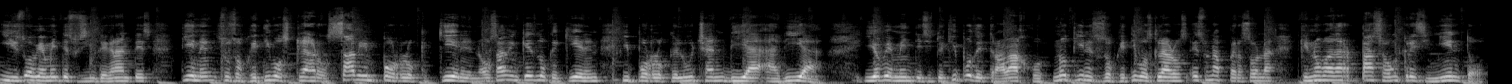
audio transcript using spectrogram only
y obviamente sus integrantes tienen sus objetivos claros, saben por lo que quieren o saben qué es lo que quieren y por lo que luchan día a día. Y obviamente si tu equipo de trabajo no tiene sus objetivos claros, es una persona que no va a dar paso a un crecimiento.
